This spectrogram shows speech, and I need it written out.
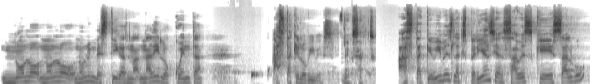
no lo, no lo, no lo investigas, nadie lo cuenta hasta que lo vives. Exacto. Hasta que vives la experiencia, sabes que es algo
